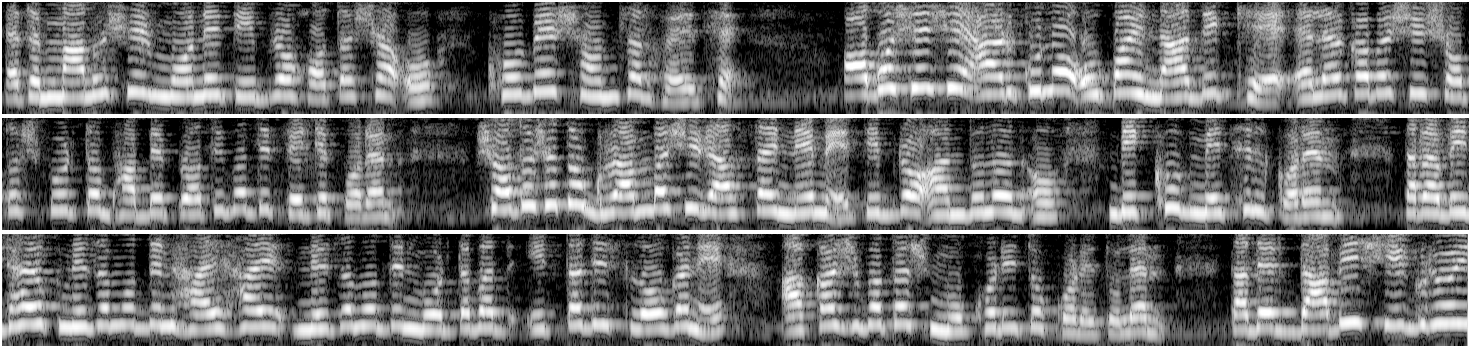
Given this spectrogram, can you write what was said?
এতে মানুষের মনে তীব্র হতাশা ও ক্ষোভের সঞ্চার হয়েছে। অবশেষে আর কোনো উপায় না দেখে এলাকাবাসী স্বতঃস্ফূর্ত ভাবে প্রতিবাদে ফেটে পড়েন। শত শত গ্রামবাসী রাস্তায় নেমে তীব্র আন্দোলন ও বিক্ষোভ মিছিল করেন। তারা বিধায়ক নিজামুদ্দিন হাই হাই, নিজামুদ্দিন মোর্দাবাদ ইত্যাদি স্লোগানে আকাশ বাতাস মুখরিত করে তোলেন। তাদের দাবি শীঘ্রই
